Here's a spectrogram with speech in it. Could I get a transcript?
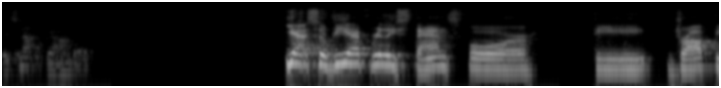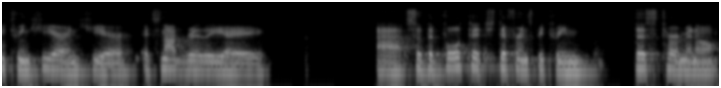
it's not grounded. Yeah, so VF really stands for the drop between here and here. It's not really a. Uh, so the voltage difference between this terminal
